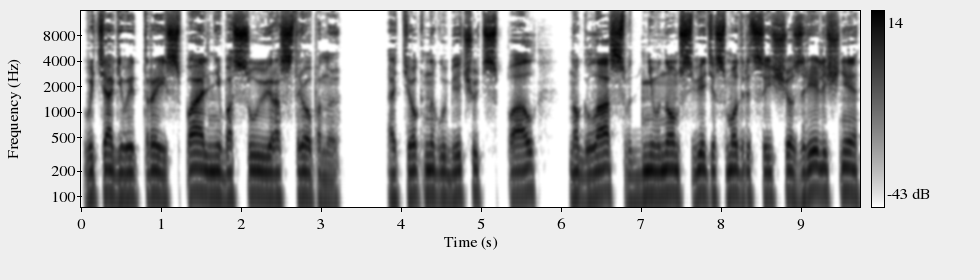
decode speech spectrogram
вытягивает Трей из спальни, босую и растрепанную. Отек на губе чуть спал, но глаз в дневном свете смотрится еще зрелищнее,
